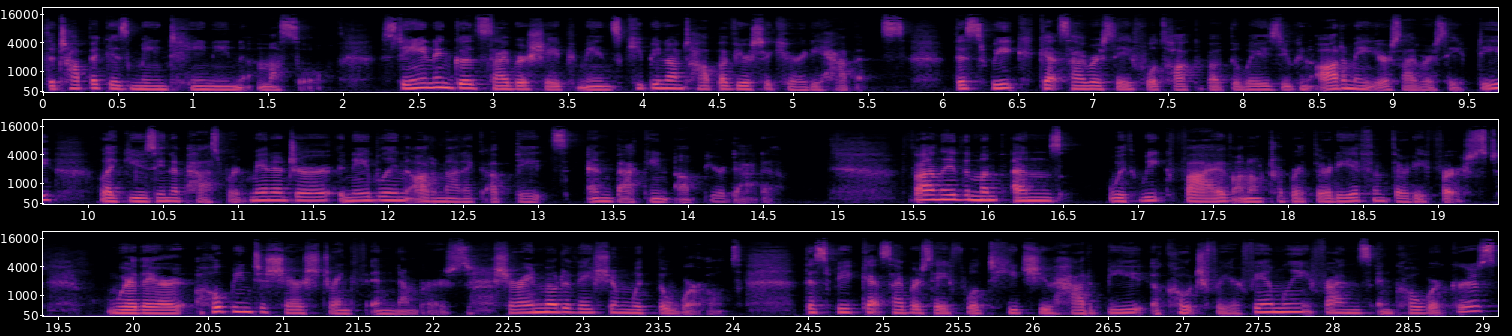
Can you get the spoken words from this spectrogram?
the topic is maintaining muscle. Staying in good cyber shape means keeping on top of your security habits. This week, Get Cyber Safe will talk about the ways you can automate your cyber safety, like using a password manager, enabling automatic updates, and backing up your data. Finally, the month ends with week five on October 30th and 31st, where they are hoping to share strength in numbers, sharing motivation with the world. This week Get Cyber Safe will teach you how to be a coach for your family, friends, and coworkers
